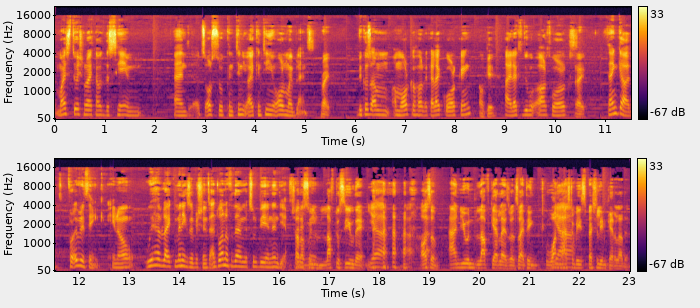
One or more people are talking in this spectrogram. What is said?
my situation right now is the same and it's also continue i continue all my plans Right. because i'm i'm workaholic i like working Okay. i like to do artworks Right. thank god for everything you know we have like many exhibitions and one of them it will be in india Inshallah, we'll love to see you there. yeah Uh, Awesome. And you love Kerala as well. So I think one Yeah. has to be especially in Kerala then.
